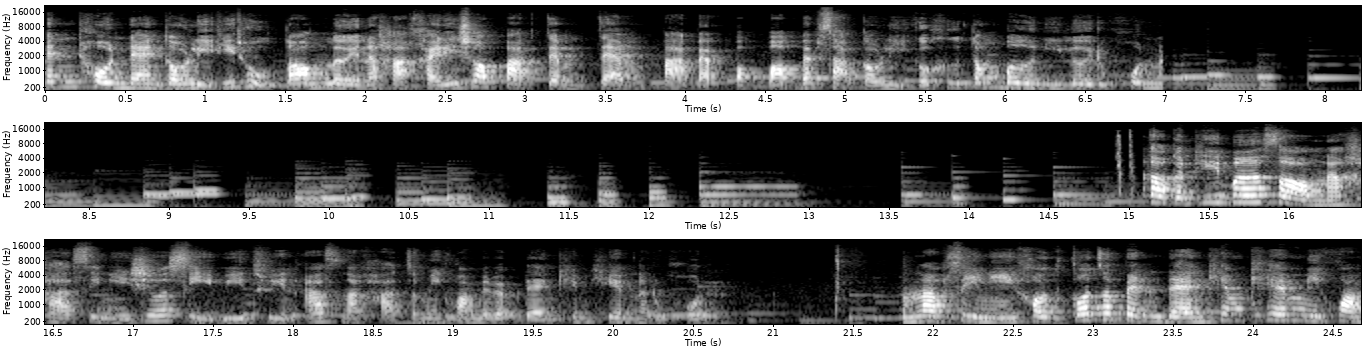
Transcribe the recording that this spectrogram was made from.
เป็นโทนแดงเกาหลีที่ถูกต้องเลยนะคะ ใครที่ชอบปากแจ่มๆปากแบบป๊อปๆแบบสาวเกาหลีก็คือต้องเบอร์นี้เลยทุกคนมันต่อกันที่เบอร์ 2 นะคะ สีนี้ชื่อว่าสี Between Us นะคะ จะมีความเป็นแบบแดงเข้มๆนะทุกคน สำหรับสีนี้เขาก็จะเป็นแดงเข้มๆ มีความ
